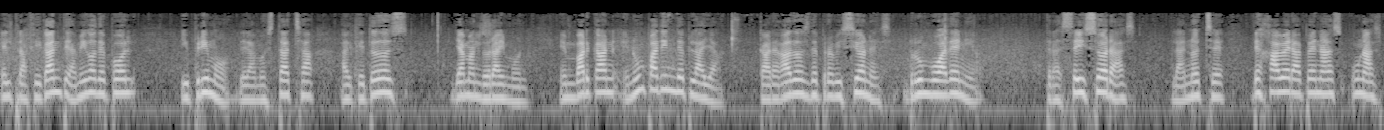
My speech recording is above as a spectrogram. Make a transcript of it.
el traficante amigo de Paul y primo de la mostacha, al que todos llaman Doraemon, embarcan en un patín de playa, cargados de provisiones, rumbo a Denia. Tras seis horas, la noche deja ver apenas unas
